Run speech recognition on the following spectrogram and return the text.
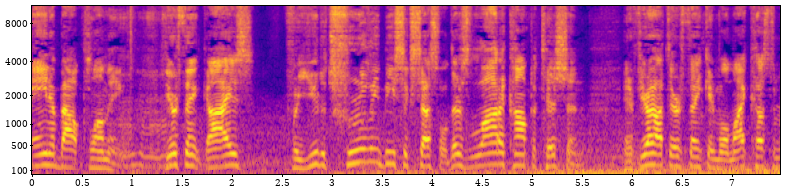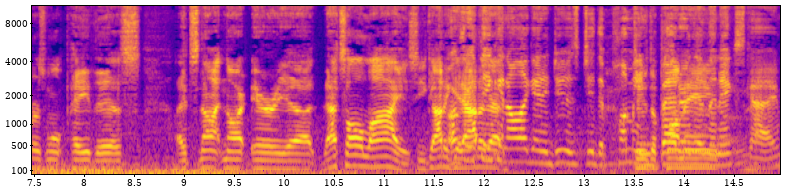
ain't about plumbing. If you think, guys, for you to truly be successful, there's a lot of competition. And if you're out there thinking, well, my customers won't pay this, it's not in our area, that's all lies. You got to get out of thinking all I got to do is do the plumbing the better than the next guy.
